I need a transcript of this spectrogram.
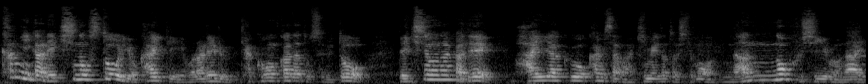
神が歴史のストーリーを書いておられる脚本家だとすると歴史の中で配役を神様が決めたとしても何の不思議もない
